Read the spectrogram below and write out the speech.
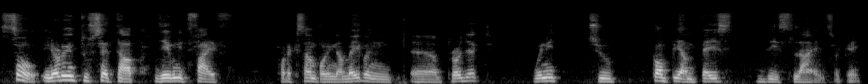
So in order to set up JUnit 5, for example, in a Maven uh, project, we need to copy and paste these lines, okay?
